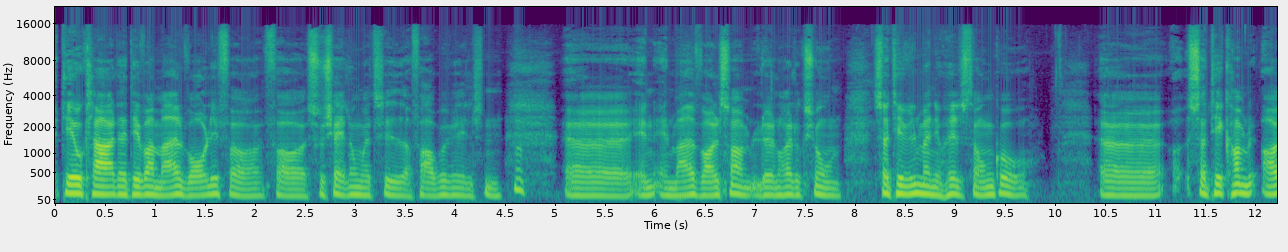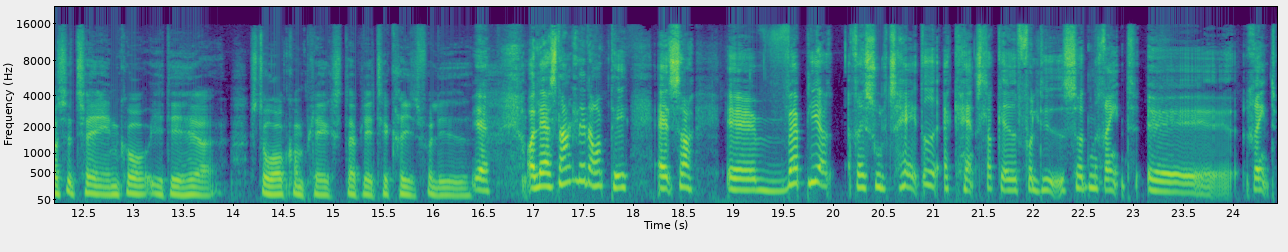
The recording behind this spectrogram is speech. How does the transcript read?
det er jo klart, at det var meget alvorligt for, for Socialdemokratiet og fagbevægelsen. Mm. Øh, en, en meget voldsom lønreduktion. Så det vil man jo helst undgå. Øh, så det kom også til at indgå i det her store kompleks, der blev til krigsforlidet. Ja, og lad os snakke lidt om det. Altså, øh, hvad bliver resultatet af kanslergadeforlidet sådan rent, øh, rent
